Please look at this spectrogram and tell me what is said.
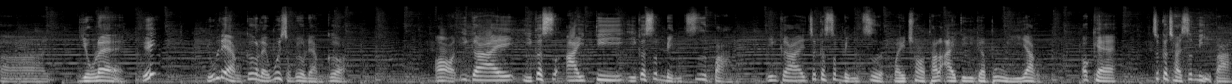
呃，有嘞，诶，有两个嘞，为什么有两个？哦，应该一个是 ID，一个是名字吧？应该这个是名字，没错，他的 ID 应该不一样。OK，这个才是你吧？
